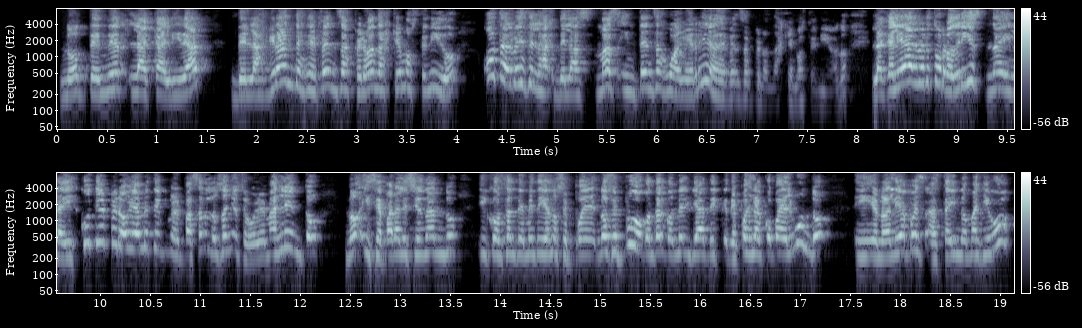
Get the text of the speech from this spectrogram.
no tener la calidad de las grandes defensas peruanas que hemos tenido o tal vez de, de, las más intensas o aguerridas defensas peruanas que hemos tenido, ¿no? La calidad de Alberto Rodríguez nadie la discute, pero obviamente con el pasar de los años se vuelve más lento, ¿no? Y se para lesionando y constantemente ya no se puede, no se pudo contar con él ya después de la Copa del Mundo, y en realidad pues hasta ahí nomás llegó,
